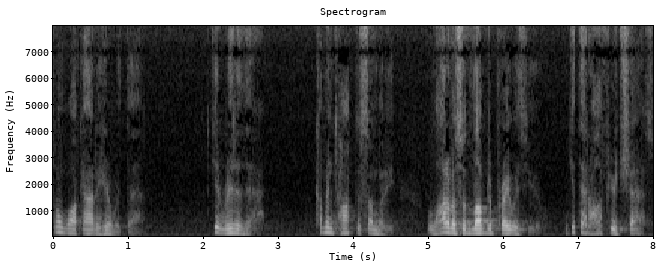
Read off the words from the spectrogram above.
don't walk out of here with that. Get rid of that. Come and talk to somebody. A lot of us would love to pray with you. Get that off your chest.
